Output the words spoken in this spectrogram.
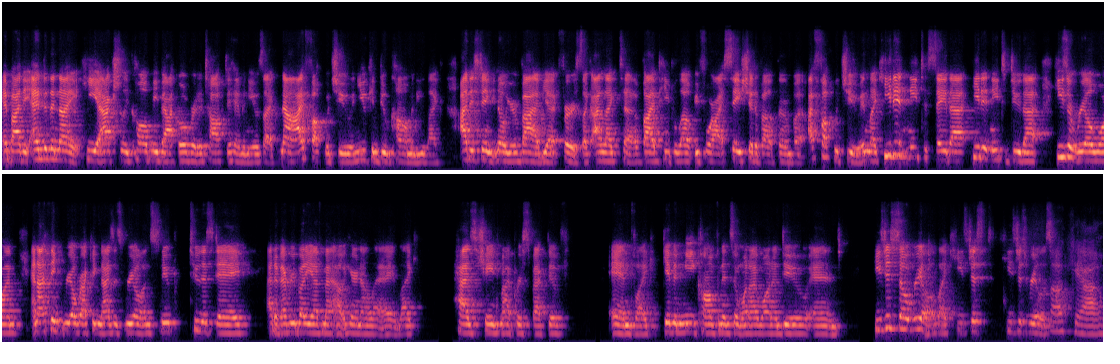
And by the end of the night, he actually called me back over to talk to him. And he was like, nah, I fuck with you and you can do comedy. Like, I just didn't know your vibe yet first. Like, I like to vibe people out before I say shit about them, but I fuck with you. And like, he didn't need to say that. He didn't need to do that. He's a real one. And I think real recognizes real. And Snoop to this day, out of everybody I've met out here in LA, like, has changed my perspective and like given me confidence in what I want to do. And he's just so real. Like he's just he's just real as fuck. Fuck yeah.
